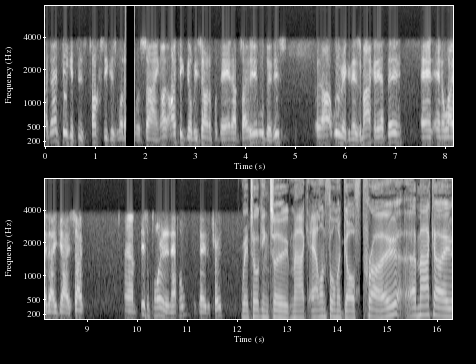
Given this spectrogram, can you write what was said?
I don't think it's as toxic as what Apple was saying. I, I think there'll be someone to put their hand up and say, yeah, we'll do this. Uh, we reckon there's a market out there, and, and away they go. So um, disappointed in Apple, to tell you the truth. We're talking to Mark Allen, former golf pro. Uh, Marco,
